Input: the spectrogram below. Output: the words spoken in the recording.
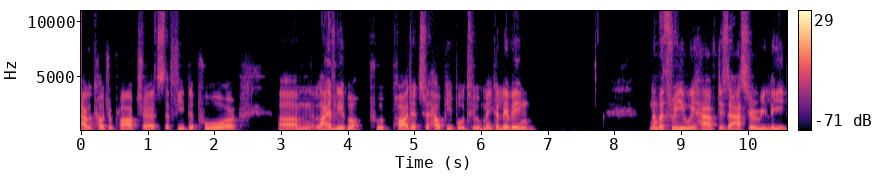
agricultural projects that feed the poor, um, livelihood projects to help people to make a living. Number three, we have disaster relief.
